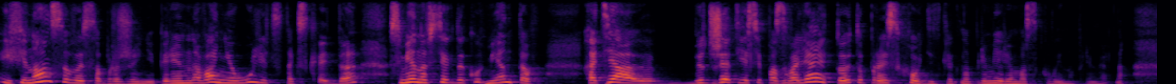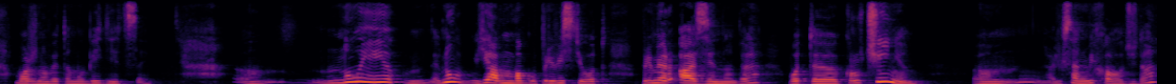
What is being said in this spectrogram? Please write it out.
и финансовые соображения, переименование улиц, так сказать, да, смена всех документов. Хотя бюджет, если позволяет, то это происходит, как на примере Москвы, например. Можно в этом убедиться. Ну и ну, я могу привести вот пример Азина, да, вот э, Кручинин, э, Александр Михайлович, да,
